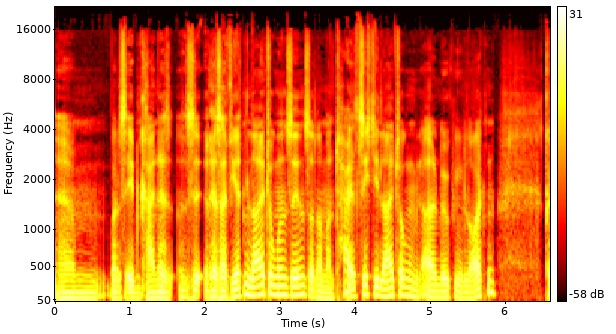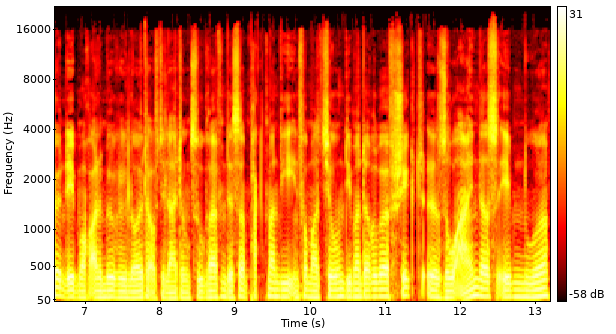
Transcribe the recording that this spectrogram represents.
ähm, weil es eben keine se- reservierten Leitungen sind, sondern man teilt sich die Leitungen mit allen möglichen Leuten, können eben auch alle möglichen Leute auf die Leitung zugreifen. Deshalb packt man die Informationen, die man darüber schickt, äh, so ein, dass eben nur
